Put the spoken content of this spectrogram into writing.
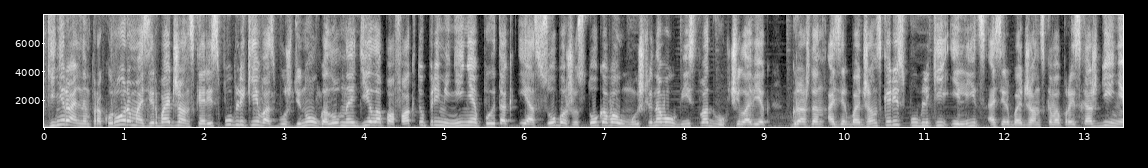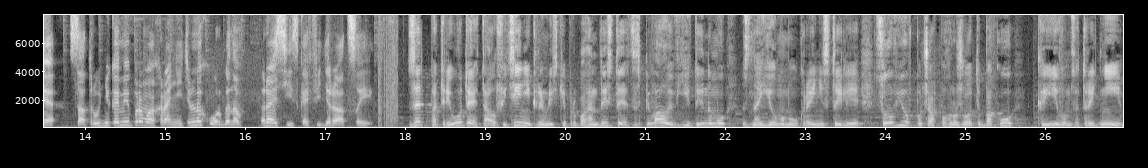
Генеральным прокурором Азербайджанской республики возбуждено уголовное дело по факту применения пыток и особо жестокого умышленного убийства двух человек, граждан Азербайджанской республики и лиц азербайджанского происхождения, сотрудниками правоохранительных органов Российской Федерации. Зет-патріоти та офіційні кремлівські пропагандисти заспівали в єдиному знайомому Україні стилі. Соловйов почав погрожувати Баку Києвом за три дні.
